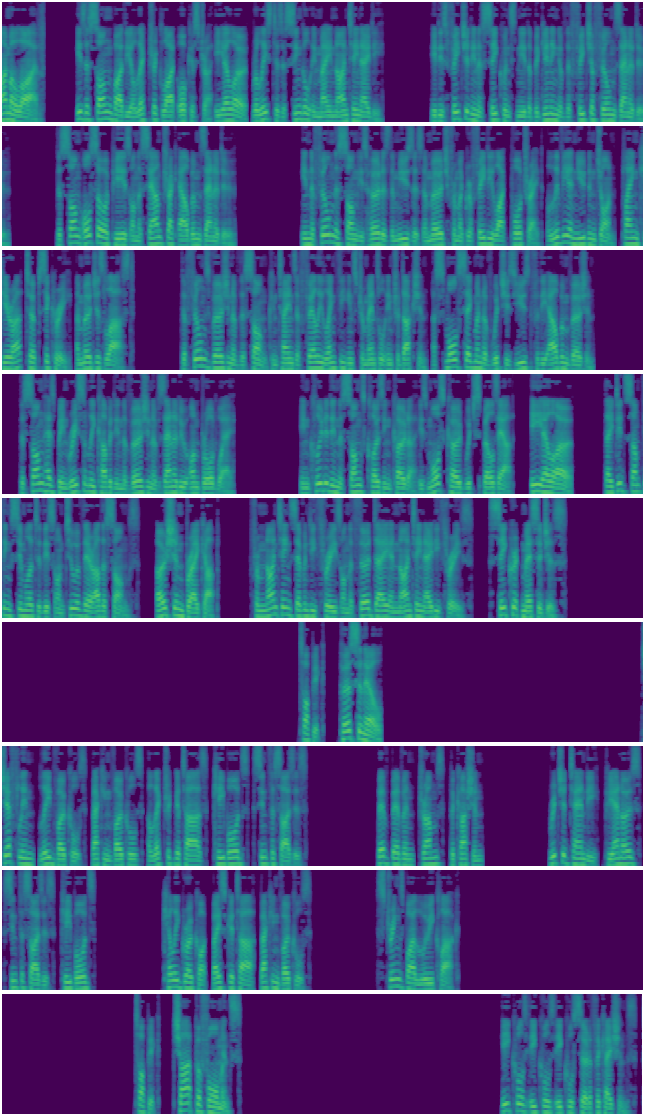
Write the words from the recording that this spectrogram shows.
I'm Alive is a song by the Electric Light Orchestra ELO, released as a single in May 1980. It is featured in a sequence near the beginning of the feature film Xanadu. The song also appears on the soundtrack album Xanadu. In the film the song is heard as the Muses emerge from a graffiti-like portrait. Olivia Newton-John, playing Kira Terpsichore, emerges last. The film's version of the song contains a fairly lengthy instrumental introduction, a small segment of which is used for the album version. The song has been recently covered in the version of Xanadu on Broadway. Included in the song's closing coda is Morse code which spells out ELO. They did something similar to this on two of their other songs, Ocean Breakup from 1973's On the Third Day and 1983's Secret Messages. Topic: Personnel. Jeff Lynne, lead vocals, backing vocals, electric guitars, keyboards, synthesizers. Bev Bevan, drums, percussion. Richard Tandy, pianos, synthesizers, keyboards. Kelly Groucutt, bass guitar, backing vocals. Strings by Louis Clark. Topic: Chart performance. Equals equals equals certifications.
